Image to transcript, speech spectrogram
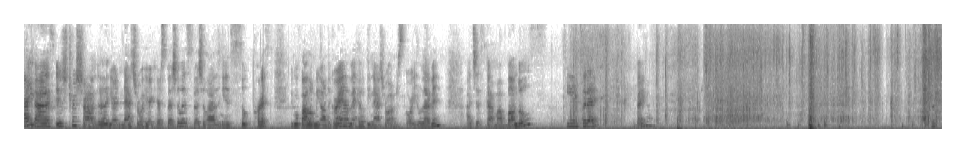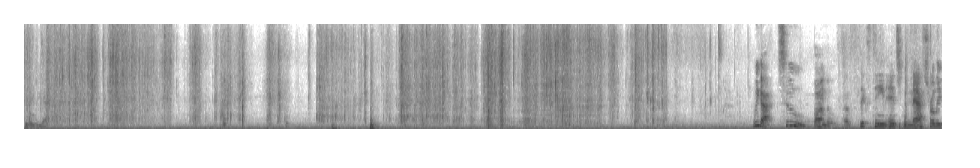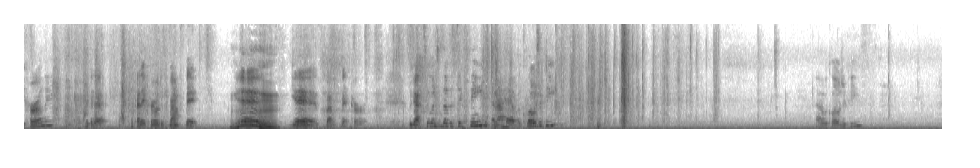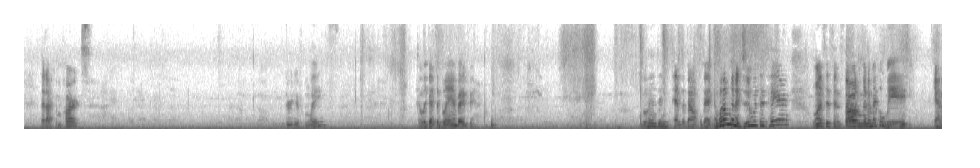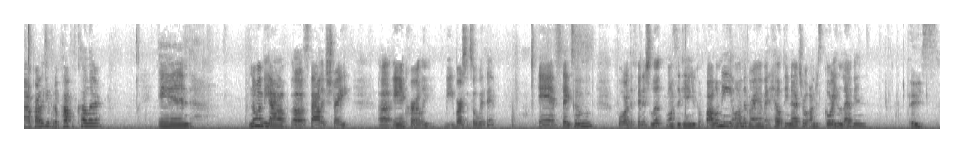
Hi guys, it's Treshonda, your natural hair care specialist specializing in silk press. You can follow me on the gram at healthy natural underscore 11. I just got my bundles in today. Bam. Let's see what we got. We got two bundles of 16 inch naturally curly. Look at that. Look how that curl just bounced back. Yes. Mm. Yes, bounce back curl. We got two inches of the 16 and I have a closure piece. I have a closure piece that I can part three different ways. And look at the blend, baby. Blending and the bounce back. And what I'm going to do with this hair, once it's installed, I'm going to make a wig. And I'll probably give it a pop of color. And knowing me, I'll uh, style it straight uh, and curly. Be versatile with it. And stay tuned for the finished look. Once again, you can follow me on the gram at healthy natural underscore 11. Peace.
